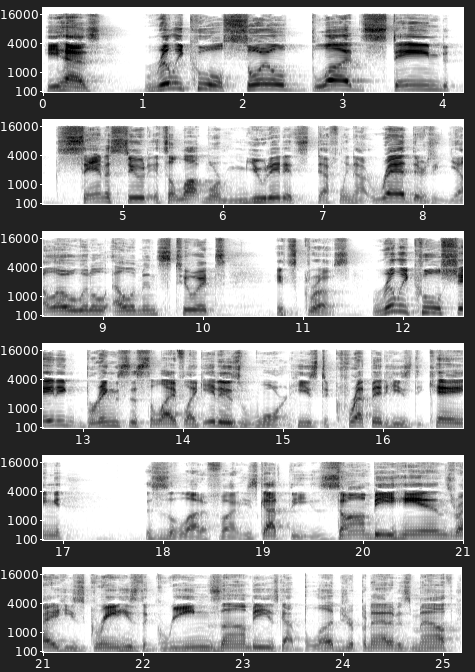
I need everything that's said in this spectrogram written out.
He has really cool soiled, blood stained Santa suit. It's a lot more muted. It's definitely not red. There's yellow little elements to it. It's gross. Really cool shading brings this to life like it is worn. He's decrepit, he's decaying. This is a lot of fun. He's got the zombie hands, right? He's green. He's the green zombie. He's got blood dripping out of his mouth.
